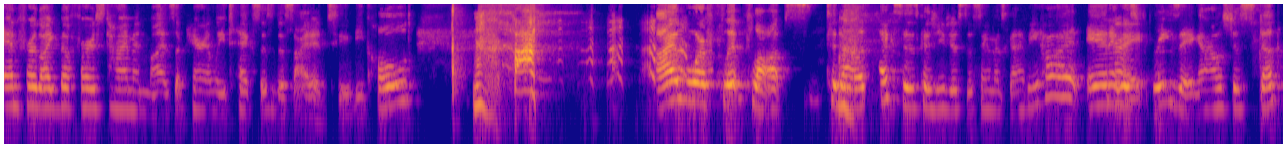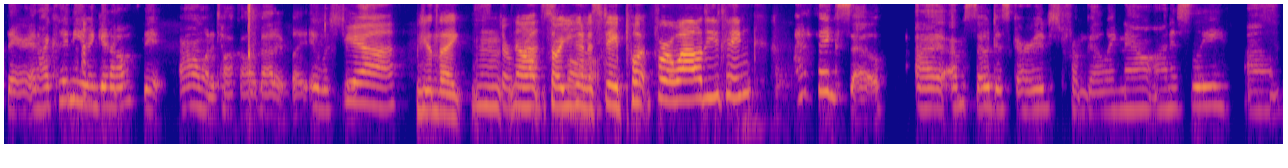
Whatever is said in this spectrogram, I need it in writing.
and for like the first time in months, apparently Texas decided to be cold. I wore flip flops to Dallas, Texas, because you just assume it's gonna be hot, and it was freezing, and I was just stuck there, and I couldn't even get off it. I don't want to talk all about it, but it was just Yeah. You're like, "Mm, no. So are you going to stay put for a while? Do you think? I think so. I, I'm so discouraged from going now, honestly. Um,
